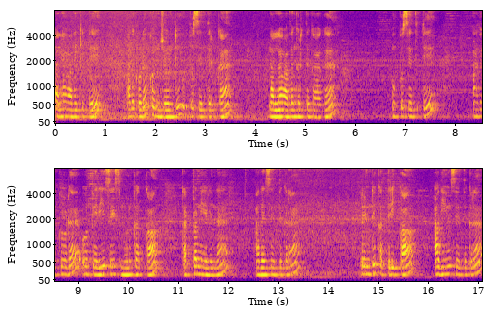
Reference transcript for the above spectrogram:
நல்லா வதக்கிட்டு அது கூட கொஞ்சோண்டு உப்பு சேர்த்துருக்கேன். நல்லா வதங்கிறதுக்காக உப்பு சேர்த்துட்டு அது கூட ஒரு பெரிய சைஸ் முருங்கைக்காய் கட் பண்ணியிருந்தேன். அதை சேர்த்துக்கிறேன். ரெண்டு கத்திரிக்காய் அதையும் சேர்த்துக்கிறேன்.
